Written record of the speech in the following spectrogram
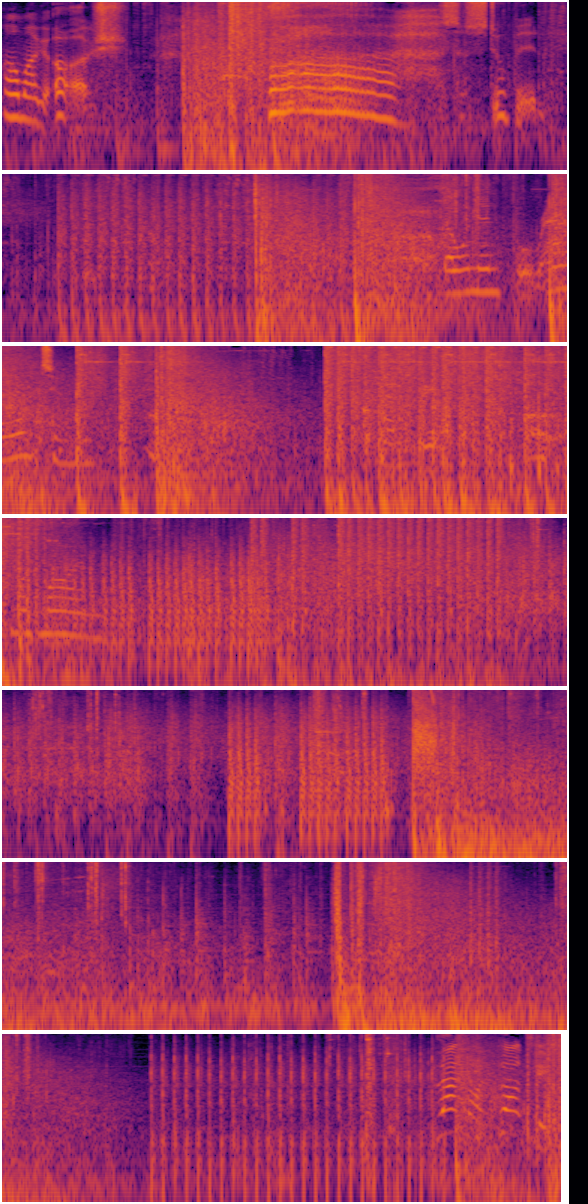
Oh my gosh. Ah, so stupid. Going in for round two. Round three. Oh, come on, come on. Landmine planted!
